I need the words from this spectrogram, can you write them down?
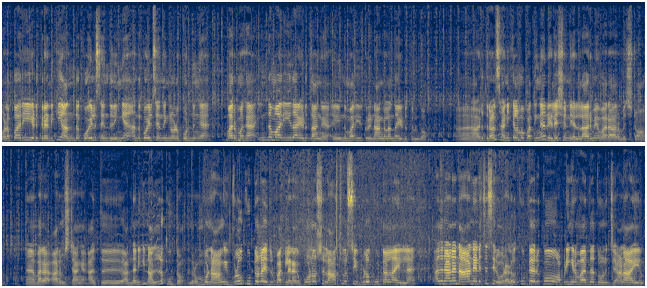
முளப்பாரி எடுக்கிற அன்னைக்கு அந்த கோயில் சேர்ந்தவங்க அந்த கோயில் சேர்ந்தவங்களோட பொண்ணுங்க மருமக இந்த மாதிரி தான் எடுத்தாங்க. இந்த மாதிரி இருக்கிற நாங்களாம் தான் எடுத்திருந்தோம். அடுத்த நாள் சனிக்கிழமை பார்த்திங்கன்னா ரிலேஷன் எல்லாருமே வர ஆரம்பிச்சிட்டோம். வர ஆரம்பிச்சிட்டாங்க. அது அந்த அன்றைக்கி நல்ல கூட்டம். ரொம்ப நாங்கள் இவ்வளோ கூட்டம்லாம் எதிர்பார்க்கல. நாங்கள் போன வருஷம் லாஸ்ட் வருஷம் இவ்வளோ கூட்டம்லாம் இல்லை. அதனால நான் நினச்சேன் சரி ஓரளவு கூட்டம் இருக்கும் அப்படிங்கிற மாதிரி தான் தோணுச்சு. ஆனால்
